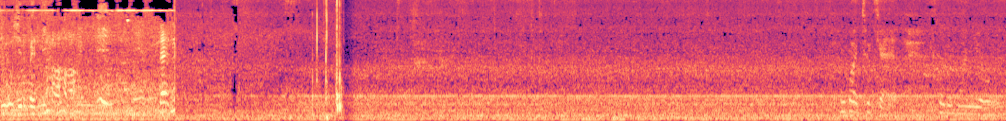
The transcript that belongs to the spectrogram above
ni. What to get for the one year old?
